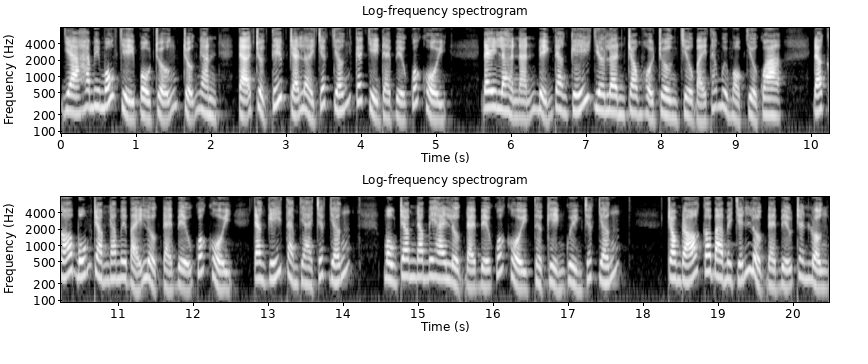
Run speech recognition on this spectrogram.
và 21 vị bộ trưởng, trưởng ngành đã trực tiếp trả lời chất vấn các vị đại biểu quốc hội. Đây là hình ảnh biển đăng ký dơ lên trong hội trường chiều 7 tháng 11 vừa qua. Đã có 457 lượt đại biểu quốc hội đăng ký tham gia chất vấn, 152 lượt đại biểu quốc hội thực hiện quyền chất vấn. Trong đó có 39 lượt đại biểu tranh luận,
